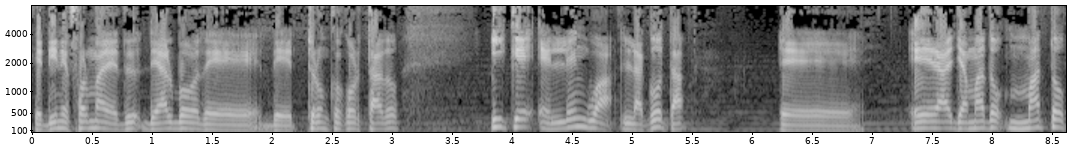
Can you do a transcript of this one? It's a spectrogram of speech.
que tiene forma de, árbol de, tronco cortado y que en lengua lakota eh, era llamado Mato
